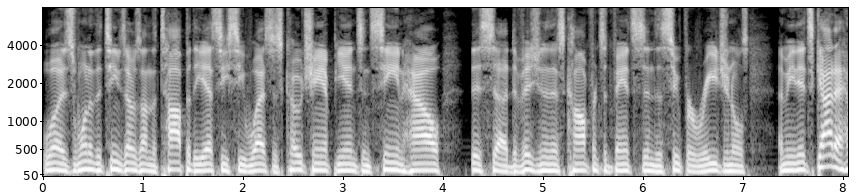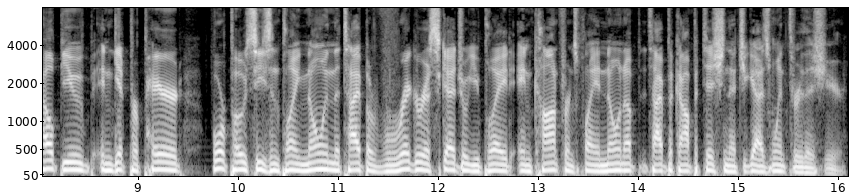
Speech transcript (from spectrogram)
was one of the teams that was on the top of the SEC West as co-champions, and seeing how this uh, division and this conference advances into the super regionals. I mean, it's got to help you and get prepared for postseason playing, knowing the type of rigorous schedule you played in conference play, and knowing up the type of competition that you guys went through this year.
